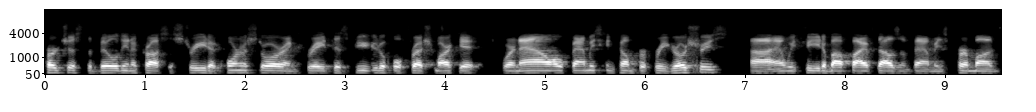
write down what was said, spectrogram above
purchase the building across the street, a corner store, and create this beautiful fresh market where now families can come for free groceries. Uh, and we feed about 5,000 families per month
